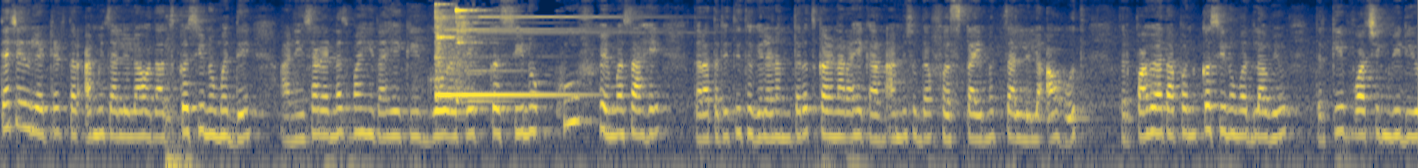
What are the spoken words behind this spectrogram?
त्याच्या रिलेटेड तर आम्ही चाललेलो आहोत आज कसिनोमध्ये आणि सगळ्यांनाच माहीत आहे की गोव्याचे कसिनो खूप फेमस आहे तर आता ते तिथं गेल्यानंतरच कळणार आहे कारण आम्ही सुद्धा फर्स्ट टाईमच चाललेलो आहोत. तर पाहूयात आपण कसिनोमधला व्ह्यू तर कीप वॉचिंग व्हिडिओ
